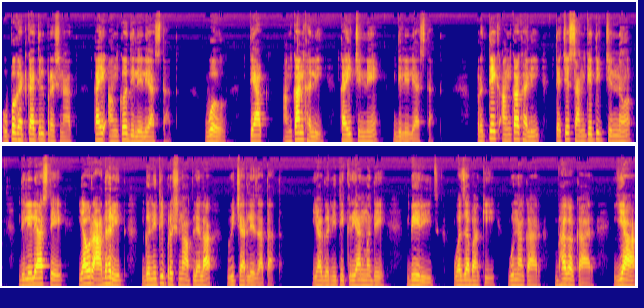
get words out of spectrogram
उपघटकातील प्रश्नात काही अंक दिलेले असतात व त्या अंकांखाली काही चिन्हे दिलेली असतात. प्रत्येक अंकाखाली त्याचे सांकेतिक चिन्ह दिलेले असते यावर आधारित गणिती प्रश्न आपल्याला विचारले जातात. या गणिती क्रियांमध्ये बेरीज वजाबाकी गुणाकार भागाकार या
